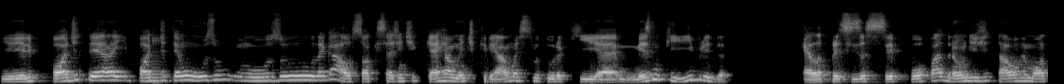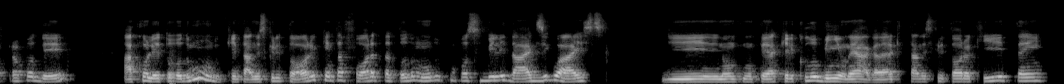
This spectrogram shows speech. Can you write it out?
e ele pode ter aí pode ter um uso um uso legal. Só que se a gente quer realmente criar uma estrutura que é mesmo que híbrida, ela precisa ser por padrão digital remoto para poder acolher todo mundo. Quem está no escritório, quem está fora, está todo mundo com possibilidades iguais de não, não ter aquele clubinho, né? A galera que está no escritório aqui tem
